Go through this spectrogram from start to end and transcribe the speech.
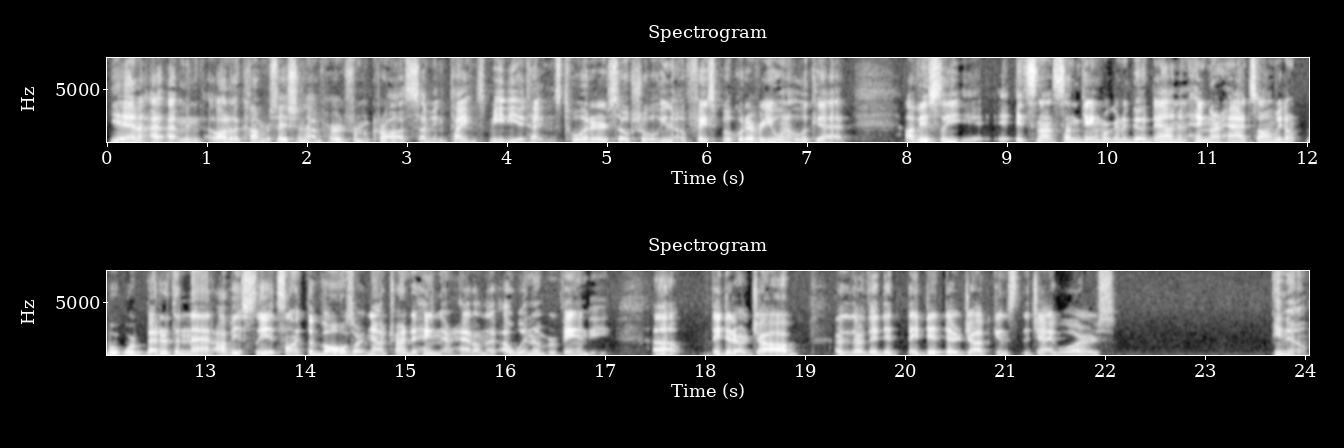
Yeah, and I, I mean, a lot of the conversation I've heard from across, I mean, Titans media, Titans Twitter, social, you know, Facebook, whatever you want to look at. Obviously, it's not some game we're going to go down and hang our hats on. We don't. We're, we're, better than that. Obviously, it's not like the Vols right now trying to hang their hat on a, a win over Vandy. Uh, they did our job or they did they did their job against the Jaguars. You know,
